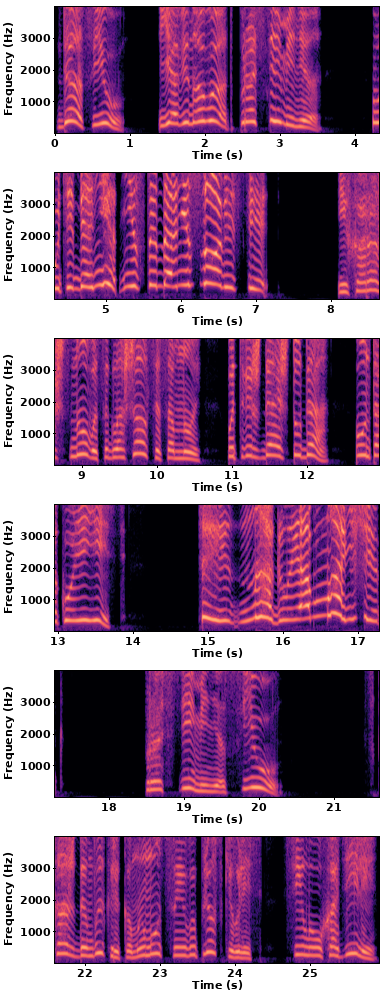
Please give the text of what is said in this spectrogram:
«Да, Сью, я виноват, прости меня!» «У тебя нет ни стыда, ни совести!» И Хараш снова соглашался со мной, подтверждая, что да, он такой и есть. «Ты наглый обманщик!» «Прости меня, Сью!» С каждым выкриком эмоции выплескивались, силы уходили.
